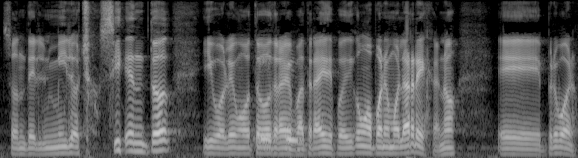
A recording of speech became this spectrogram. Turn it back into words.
son del 1800 y volvemos todo otra vez para atrás y después de cómo ponemos la reja, ¿no? Eh, pero bueno,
